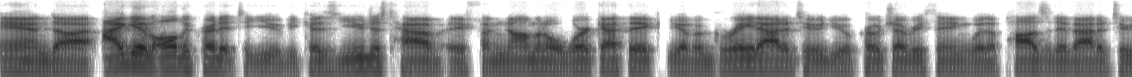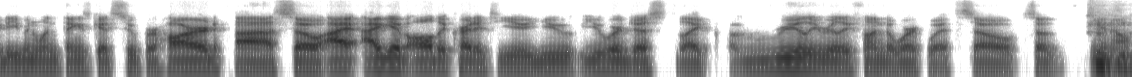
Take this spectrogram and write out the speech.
and uh, I give all the credit to you because you just have a phenomenal work ethic. You have a great attitude. You approach everything with a positive attitude, even when things get super hard. Uh, so I, I give all the credit to you. You you were just like really really fun to work with. So so you know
